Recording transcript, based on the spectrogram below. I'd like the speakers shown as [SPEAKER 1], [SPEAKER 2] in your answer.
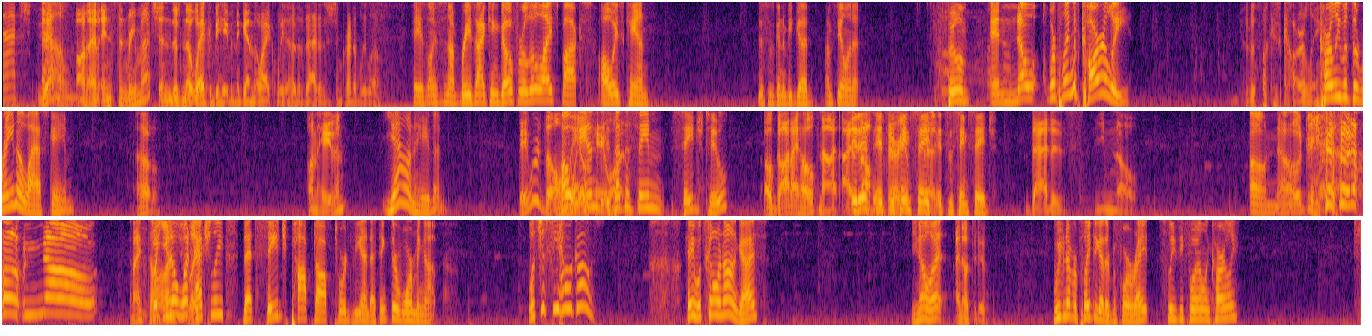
[SPEAKER 1] Match
[SPEAKER 2] Yeah, on an instant rematch, and there's no way it could be Haven again. The likelihood of that is just incredibly low.
[SPEAKER 3] Hey, as long as it's not Breeze, I can go for a little Icebox. Always can. This is gonna be good. I'm feeling it. Boom. And no, we're playing with Carly.
[SPEAKER 2] Who the fuck is Carly?
[SPEAKER 3] Carly was the Reyna last game.
[SPEAKER 2] oh. On Haven?
[SPEAKER 3] Yeah, on Haven.
[SPEAKER 2] They were the only.
[SPEAKER 3] Oh, and
[SPEAKER 2] okay
[SPEAKER 3] is that the same Sage too?
[SPEAKER 2] Oh God, I hope not. I,
[SPEAKER 3] It
[SPEAKER 2] I'll be
[SPEAKER 3] It's the same
[SPEAKER 2] upset.
[SPEAKER 3] Sage. It's the same Sage.
[SPEAKER 2] that is you know.
[SPEAKER 3] Oh no, dude. Oh no.
[SPEAKER 2] Can I dodge?
[SPEAKER 3] But you know what?
[SPEAKER 2] Like,
[SPEAKER 3] Actually, that Sage popped off towards the end. I think they're warming up. Let's just see how it goes. Hey, what's going on, guys?
[SPEAKER 2] you know what? I know what to do.
[SPEAKER 3] We've never played together before, right? Sleazy Foil and Carly?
